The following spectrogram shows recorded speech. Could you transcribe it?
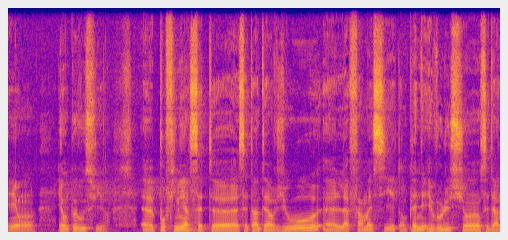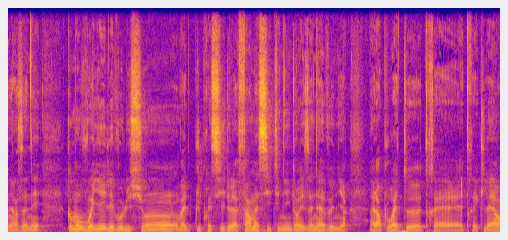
et on, et on peut vous suivre. pour finir cette, cette interview, la pharmacie est en pleine évolution ces dernières années. Comment vous voyez l'évolution, on va être plus précis, de la pharmacie clinique dans les années à venir? Alors pour être euh, très, clair,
